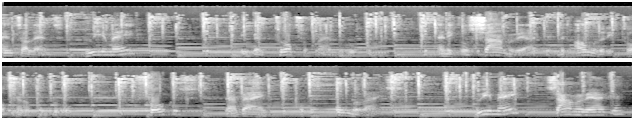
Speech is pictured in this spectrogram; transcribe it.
en talent. Doe je mee? Ik ben trots op mijn beroep. En ik wil samenwerken met anderen die trots zijn op hun beroep. Focus daarbij op het onderwijs. Doe je mee? Samenwerken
